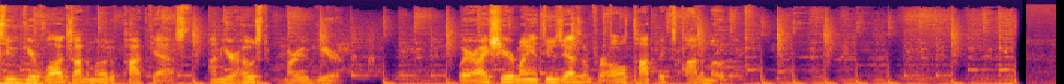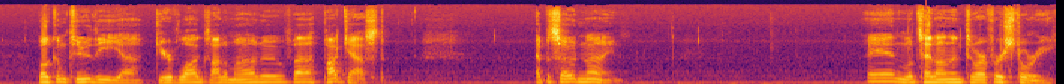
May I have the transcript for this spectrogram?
to Gear Vlogs Automotive Podcast. I'm your host, Mario Gear, where I share my enthusiasm for all topics automotive. Welcome to the uh, Gear Vlogs Automotive uh, Podcast, Episode 9. And let's head on into our first story.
